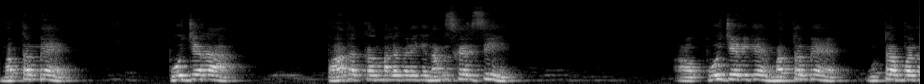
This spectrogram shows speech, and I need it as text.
ಮತ್ತೊಮ್ಮೆ ಪೂಜ್ಯರ ಪಾದಕಮಲಗಳಿಗೆ ನಮಸ್ಕರಿಸಿ, ಆ ಪೂಜ್ಯರಿಗೆ ಮತ್ತೊಮ್ಮೆ ಹುಟ್ಟಹಬ್ಬದ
